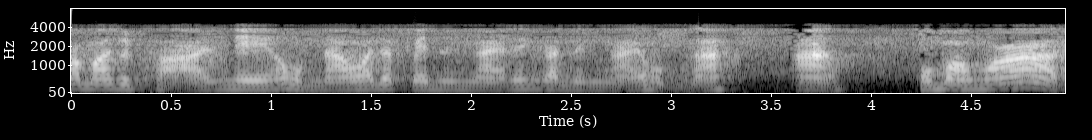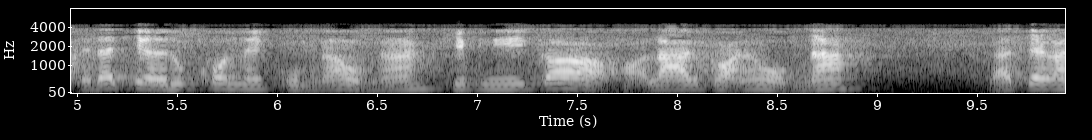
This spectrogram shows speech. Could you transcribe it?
ข้ามาศึกษาเองผมนะว่าจะเป็นยังไงเล่นกันยังไงผมนะ อะผมมองว่าจะได้เจอทุกคนในกลุ่มนะผมนะ คลิปนี้ก็ขอลาไปก่อนนะผมนะ แล้วเจอกัน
